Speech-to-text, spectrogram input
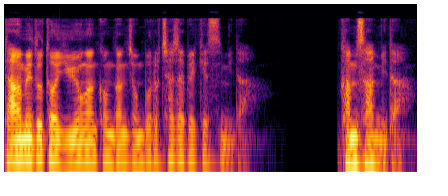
다음에도 더 유용한 건강 정보로 찾아뵙겠습니다. 감사합니다.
